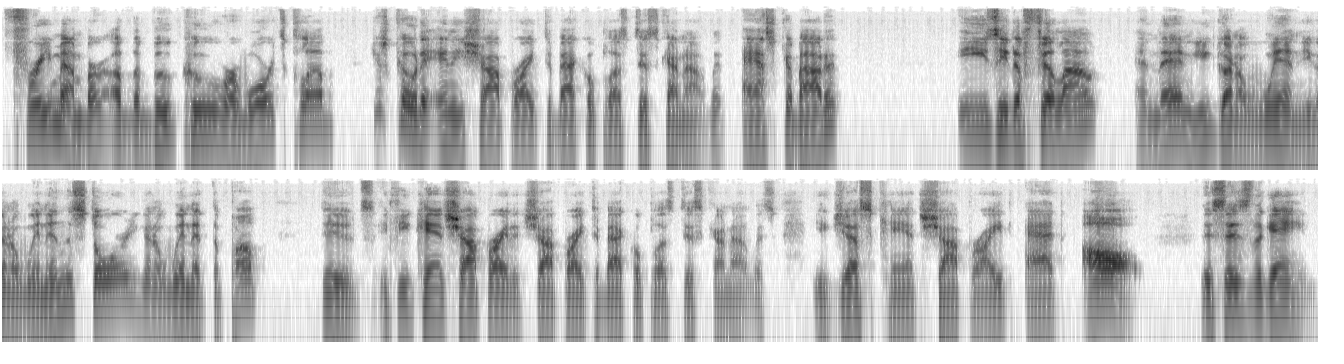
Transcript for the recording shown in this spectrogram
free member of the Buku Rewards Club. Just go to any ShopRite Tobacco Plus discount outlet, ask about it. Easy to fill out, and then you're going to win. You're going to win in the store. You're going to win at the pump. dudes, if you can't shop right at ShopRite Tobacco Plus discount outlets, you just can't shop right at all. This is the game.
